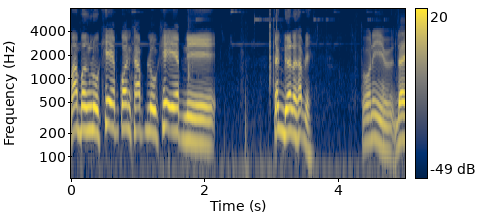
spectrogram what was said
มาเบิ่งลูกเคเอฟก่อนครับ ลูกเคเอฟนี่จักเดือนแล้วครับนี่ ตัวนี้ได้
